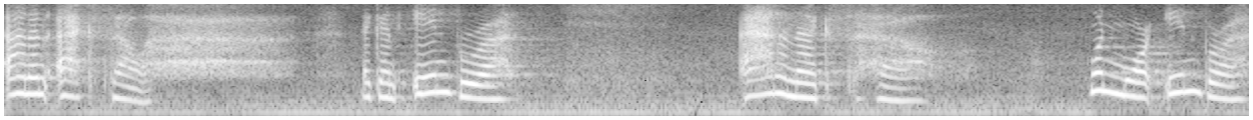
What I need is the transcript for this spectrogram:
and then exhale. Again, in breath, and an exhale. One more in breath,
